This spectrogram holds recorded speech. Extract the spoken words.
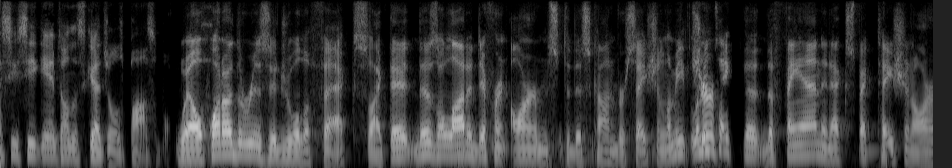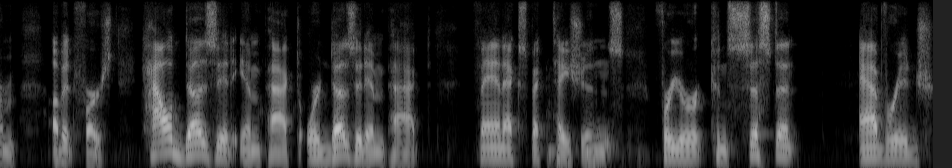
SEC games on the schedule as possible. Well, what are the residual effects? Like there, there's a lot of different arms to this conversation. Let me let me take the the fan and expectation arm of it first. How does it impact or does it impact fan expectations? For your consistent average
